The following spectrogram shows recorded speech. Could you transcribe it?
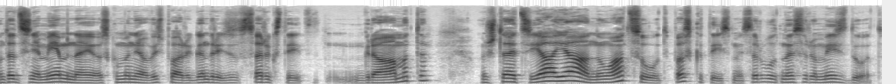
Un tad es viņam ieminējos, ka man jau vispār ir gandrīz sarakstīta grāmata. Viņš teica, jā, jā, nu atsūti, paskatīsimies, varbūt mēs varam izdot.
